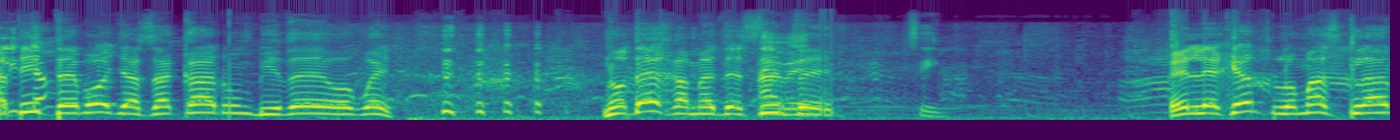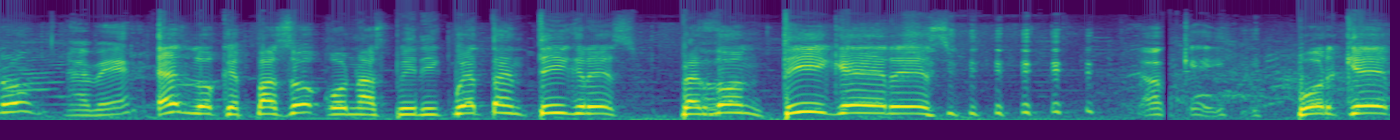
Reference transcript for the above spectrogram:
a ti te voy a sacar un video, güey. No, déjame A decirte, ver. Sí. el ejemplo más claro A ver. es lo que pasó con Aspiricueta en Tigres. Perdón, Tigres. Ok. Porque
